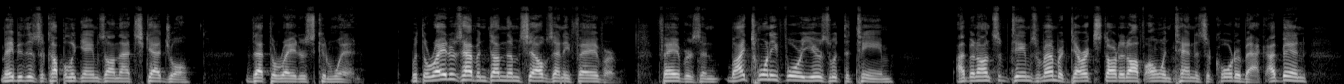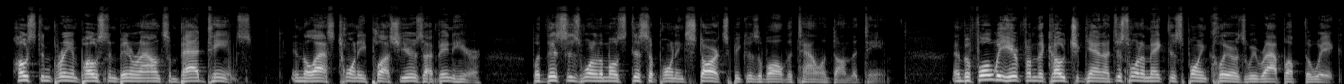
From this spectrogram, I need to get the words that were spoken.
Maybe there's a couple of games on that schedule that the Raiders can win. But the Raiders haven't done themselves any favor favors. And my 24 years with the team, I've been on some teams. Remember, Derek started off 0 10 as a quarterback. I've been hosting pre and post and been around some bad teams in the last 20 plus years I've been here. But this is one of the most disappointing starts because of all the talent on the team. And before we hear from the coach again, I just want to make this point clear as we wrap up the week.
